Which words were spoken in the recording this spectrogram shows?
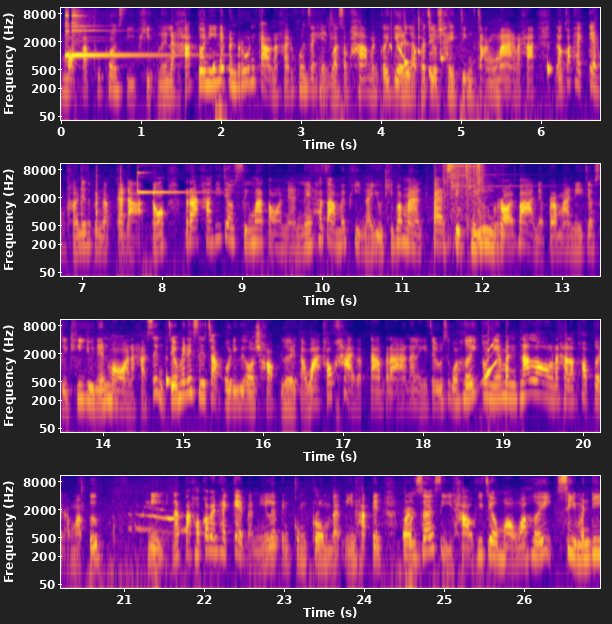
เหมาะกับทุกโทนสีผิวเลยนะคะ ตัวนี้เนี่ยเป็นรุ่นเก่านะคะ ทุกคนจะเห็นว่าสภาพมันก็เยินแล้วเพราะเจลใช้จริงจังมากนะคะ แล้วก็แพ็กเกจของเขาเนี่ยจะเป็นแบบกระดาษเนาะราคาที่เจลซื้อมาตอนนั้นเนี่ยถ้าจำไม่ผิดนะอยู่ที่ประมาณ 80ถึง100บาทเนี่ยประมาณนี้เจลซื้อที่ Union Mall นะคะซึ่งเจลไม่ได้ซื้อจาก ODVO Shop เลยแต่ว่าเขาขายแบบตามร้านอะไรอย่างเงี้ยเจลรู้สึกว่าเฮ้ยตัวนี้มันน่าลองนะคะ แล้วพอเปิดออกมาปุบ นี่หน้าตาเขาก็เป็นแพ็กเกจแบบนี้เลยเป็นกลมๆแบบนี้นะคะเป็นบรอนเซอร์สีเทาที่เจลมองว่าเฮ้ยสีมันดี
